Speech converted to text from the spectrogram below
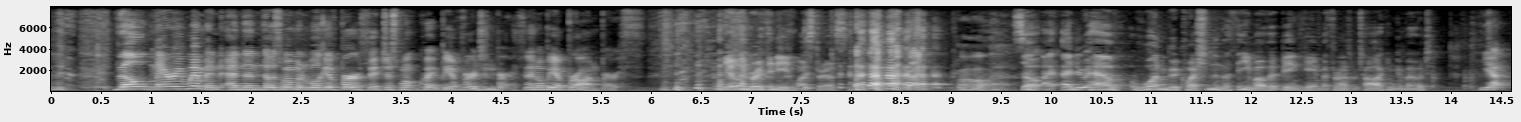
They'll marry women, and then those women will give birth. It just won't quite be a virgin birth. It'll be a brawn birth. the only birth you need in Westeros. Oh. So I, I do have one good question in the theme of it being Game of Thrones we're talking about. Yep.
